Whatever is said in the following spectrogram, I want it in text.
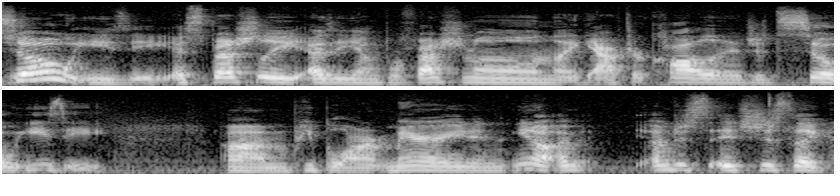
so easy especially as a young professional and like after college it's so easy um, people aren't married and you know I'm, I'm just it's just like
